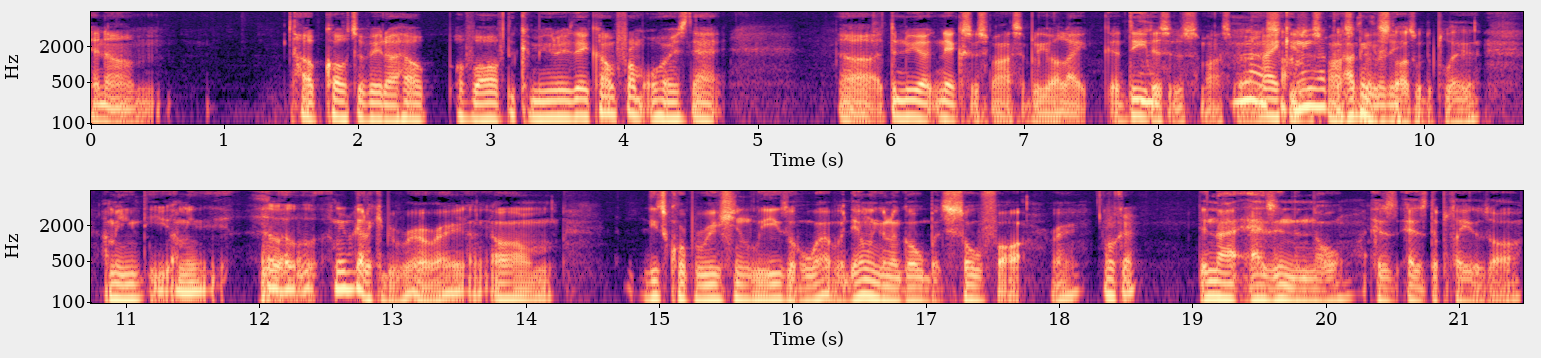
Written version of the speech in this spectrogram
and um help cultivate or help evolve the community they come from, or is that uh, the New York Knicks' responsibility, or like Adidas' responsibility, No, Nike's I, mean, think, I think it starts with the player. I mean, I mean, I mean, we got to keep it real, right? Um, these corporation leagues or whoever, they're only going to go but so far, right? okay, They're not as in the know as as the players are.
